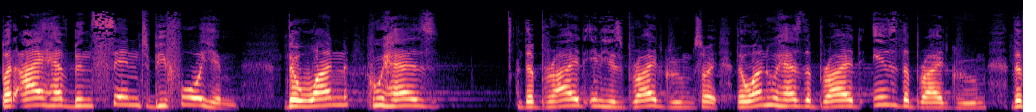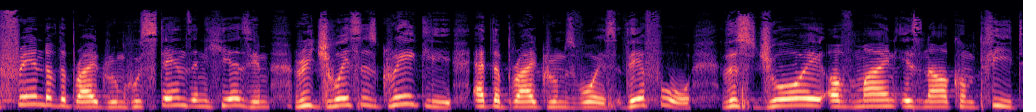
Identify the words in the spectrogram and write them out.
but I have been sent before him. The one who has the bride in his bridegroom, sorry, the one who has the bride is the bridegroom. The friend of the bridegroom who stands and hears him rejoices greatly at the bridegroom's voice. Therefore, this joy of mine is now complete.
